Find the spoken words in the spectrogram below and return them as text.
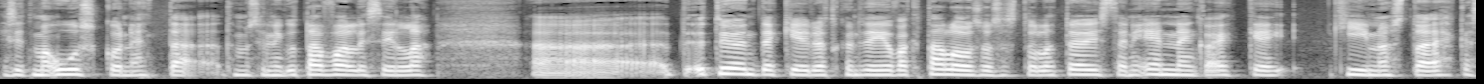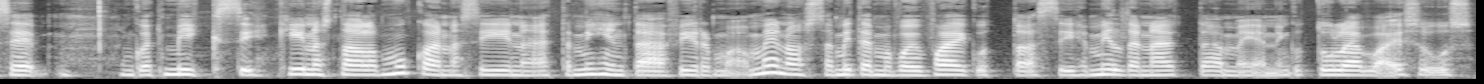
Ja sitten mä uskon, että tämmöisillä niin tavallisilla ää, työntekijöillä, jotka nyt ei ole vaikka talousosastolla töissä, niin ennen kaikkea kiinnostaa ehkä se, niin kuin, että miksi. Kiinnostaa olla mukana siinä, että mihin tämä firma on menossa, miten me voi vaikuttaa siihen, miltä näyttää meidän niin kuin tulevaisuus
